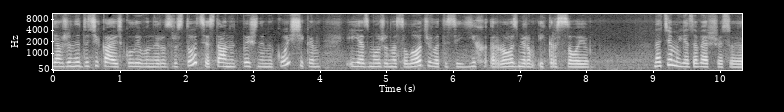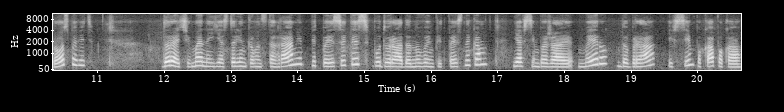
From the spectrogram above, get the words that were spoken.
Я вже не дочекаюсь, коли вони розростуться, стануть пишними кущиками, і я зможу насолоджуватися їх розміром і красою. На цьому я завершую свою розповідь. До речі, в мене є сторінка в інстаграмі. Підписуйтесь, буду рада новим підписникам. Я всім бажаю миру, добра і всім пока-пока.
